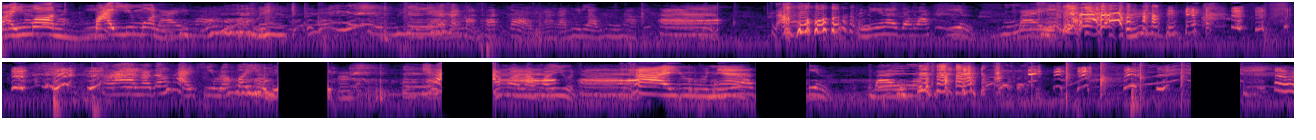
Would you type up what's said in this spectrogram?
บมอน ใบมอน คือใบหมอนทอดกรอบนะคะ ที่เราเพิ่งทำค่ะอันนี้เราจะมากินใบอ่าเราต้องถ่ายคลิปแล้วค่อยหยุดพี่ถ่ายแล้วค่อยเราค่อยหยุดค่ะถ่ายอยู่เนี่ย กินใบทำไม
